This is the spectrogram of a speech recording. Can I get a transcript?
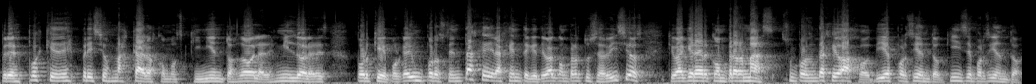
pero después que des precios más caros, como 500 dólares, 1000 dólares. ¿Por qué? Porque hay un porcentaje de la gente que te va a comprar tus servicios que va a querer comprar más. Es un porcentaje bajo, 10%, 15%,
